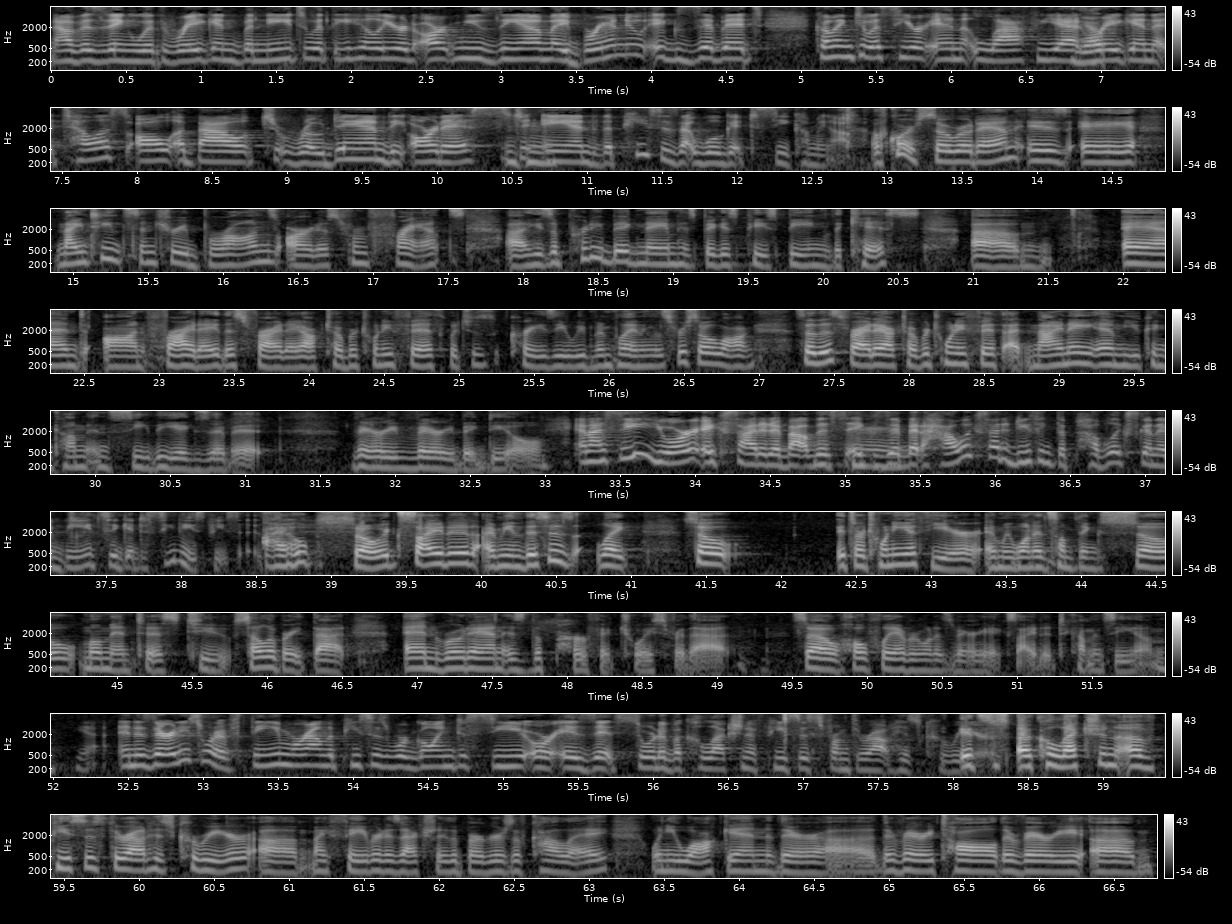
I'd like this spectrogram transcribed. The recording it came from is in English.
Now visiting with Reagan Benite with the Hilliard Art Museum, a brand new exhibit coming to us here in Lafayette. Yep. Reagan, tell us all about Rodin, the artist, mm -hmm. and the pieces that we'll get to see coming up. Of course. So Rodin is a 19th century bronze artist from France. Uh, he's a pretty big name, his biggest piece being The Kiss. Um, and on Friday, this Friday, October 25th, which is crazy, we've been planning this for so long. So this Friday, October 25th at 9 a.m., you can come and see the exhibit. Very, very big deal. And I see you're excited about this mm-hmm. exhibit. How excited do you think the public's going to be to get to see these pieces? I hope so excited. I mean, this is like, so it's our 20th year and we wanted something so momentous to celebrate that. And Rodin is the perfect choice for that. So hopefully everyone is very excited to come and see them. Yeah. And is there any sort of theme around the pieces we're going to see, or is it sort of a collection of pieces from throughout his career? It's a collection of pieces throughout his career. Uh, my favorite is actually the Burghers of Calais. When you walk in, they're uh, they're very tall. They're very um,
